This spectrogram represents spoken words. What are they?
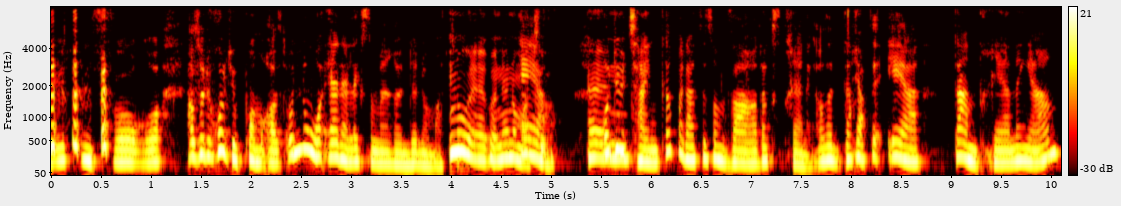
utenfor og Altså, du holdt jo på med alt. Og nå er det liksom en runde nummer to. Nå er det runde nummer to. Um, Og du tenker på dette som hverdagstrening. Altså, dette er den treningen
